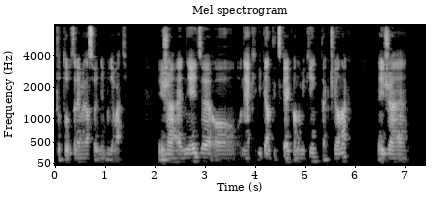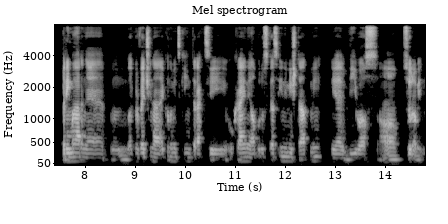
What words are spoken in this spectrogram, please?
toto zrejme na svet nebude mať. Že nejde o nejaké gigantické ekonomiky, tak či onak. Že primárne ako väčšina ekonomických interakcií Ukrajiny alebo Ruska s inými štátmi je vývoz o surovín.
